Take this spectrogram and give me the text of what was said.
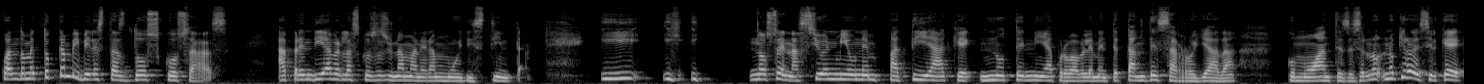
cuando me tocan vivir estas dos cosas, aprendí a ver las cosas de una manera muy distinta. Y, no sé, nació en mí una empatía que no tenía probablemente tan desarrollada como antes de ser. No, quiero decir que,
